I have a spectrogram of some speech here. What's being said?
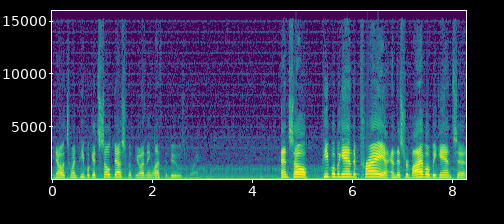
You know, it's when people get so desperate, the only thing left to do is pray. And so people began to pray, and this revival began to,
